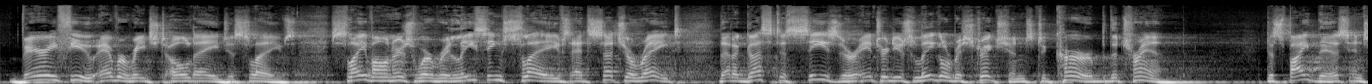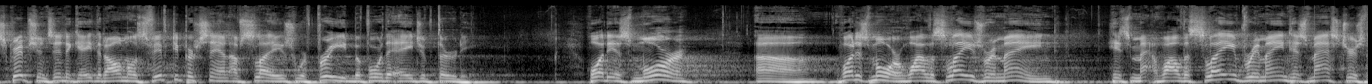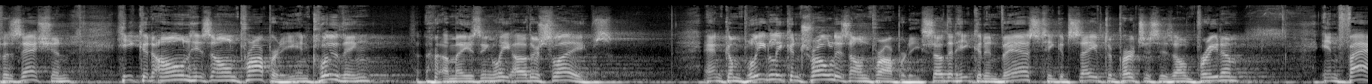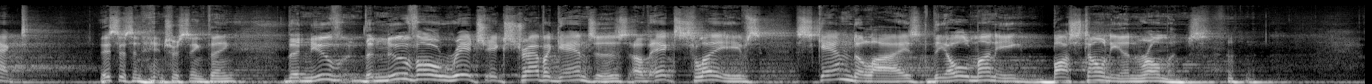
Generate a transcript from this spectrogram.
Very few ever reached old age as slaves. Slave owners were releasing slaves at such a rate that Augustus Caesar introduced legal restrictions to curb the trend. Despite this, inscriptions indicate that almost 50% of slaves were freed before the age of 30. What is more, uh, what is more, while the slaves remained his, while the slave remained his master's possession, he could own his own property, including, amazingly, other slaves, and completely control his own property so that he could invest, he could save to purchase his own freedom. In fact, this is an interesting thing. The, new, the nouveau rich extravaganzas of ex slaves scandalized the old money Bostonian Romans.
